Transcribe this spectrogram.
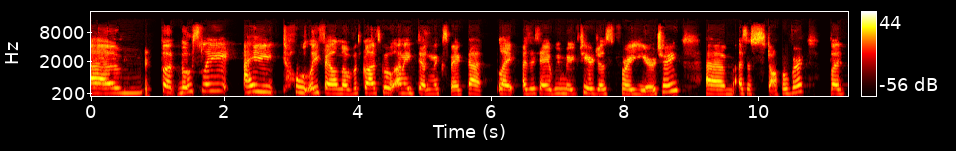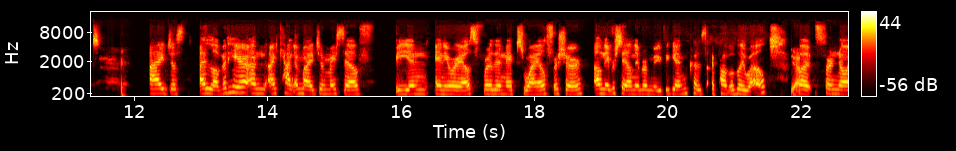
Um, but mostly I totally fell in love with Glasgow and I didn't expect that. Like, as I say, we moved here just for a year or two um, as a stopover, but I just, I love it here and I can't imagine myself being anywhere else for the next while for sure. I'll never say I'll never move again because I probably will. Yeah. But for now,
